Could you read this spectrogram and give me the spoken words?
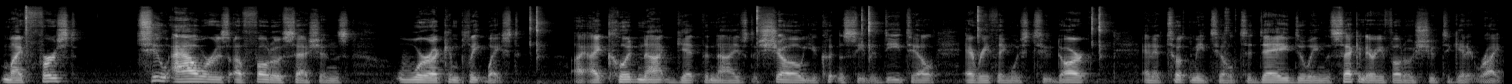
My first two hours of photo sessions were a complete waste. I, I could not get the knives to show. You couldn't see the detail. Everything was too dark and it took me till today doing the secondary photo shoot to get it right.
